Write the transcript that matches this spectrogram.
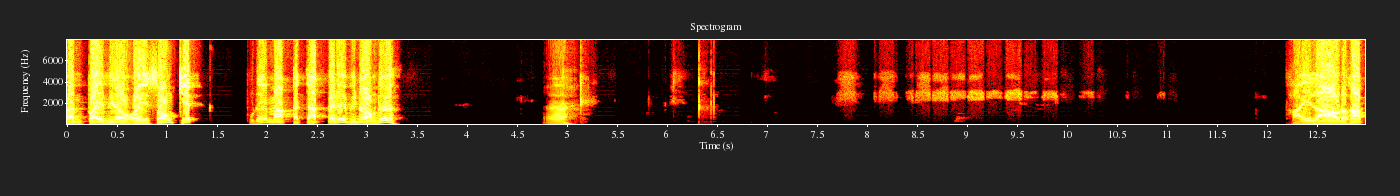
กันไปพี่น้องใครสองเจ็ดผู้ใดมากก็จัดไปเด้อพี่น้องเด้ออ่าไทยลาวนะครับ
